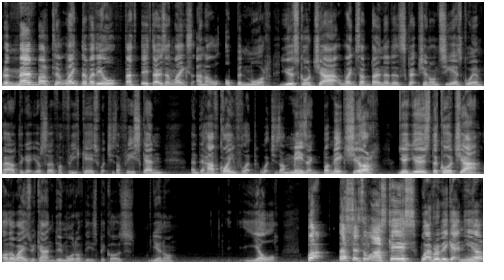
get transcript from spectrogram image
Remember to like the video, 50,000 likes, and I'll open more. Use code chat, links are down in the description on CSGO Empire to get yourself a free case, which is a free skin, and to have coin flip, which is amazing. But make sure you use the code chat, otherwise we can't do more of these because, you know, yellow. But this is the last case. Whatever we get in here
